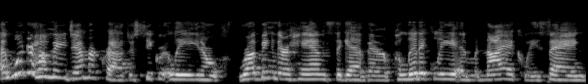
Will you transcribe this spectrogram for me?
I wonder how many Democrats are secretly, you know, rubbing their hands together politically and maniacally saying,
